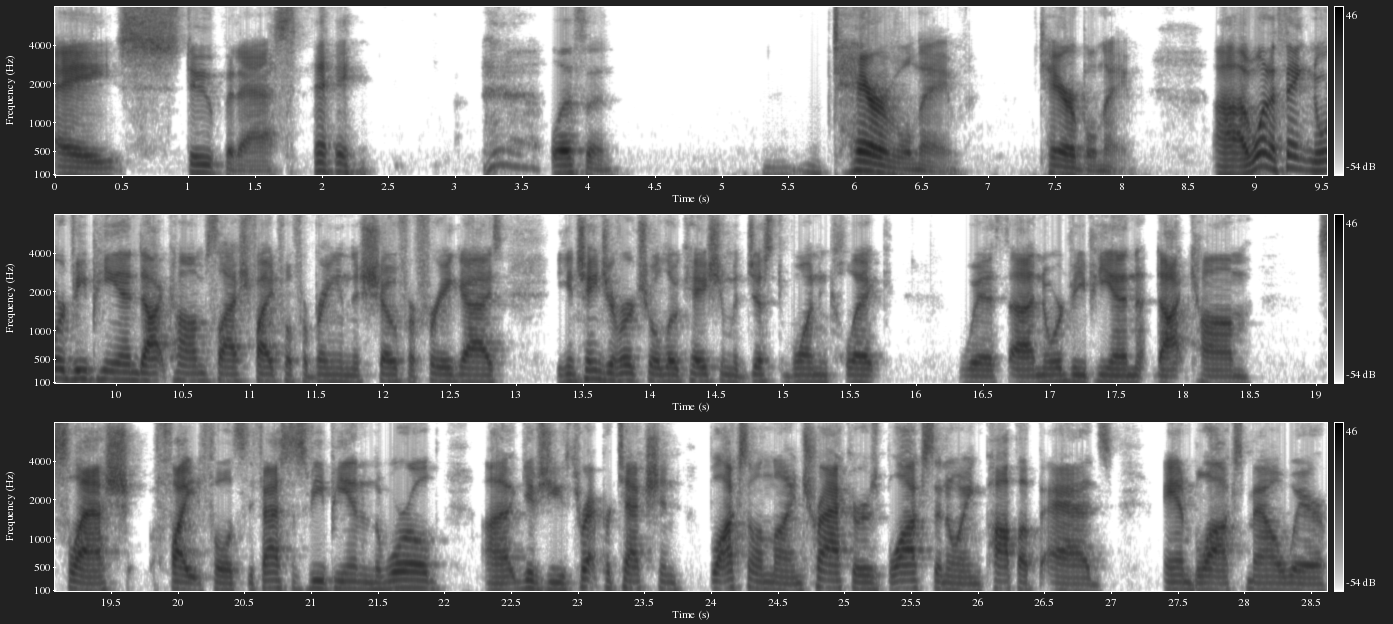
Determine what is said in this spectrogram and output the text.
A stupid ass name. Listen, terrible name. Terrible name. Uh, I want to thank nordvpn.com slash fightful for bringing this show for free, guys. You can change your virtual location with just one click with uh, nordvpn.com slash fightful. It's the fastest VPN in the world. Uh, it gives you threat protection, blocks online trackers, blocks annoying pop-up ads, and blocks malware.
